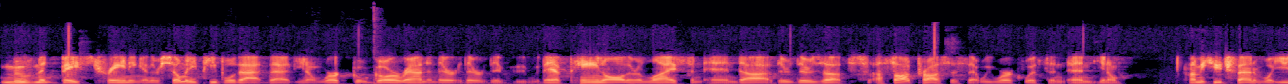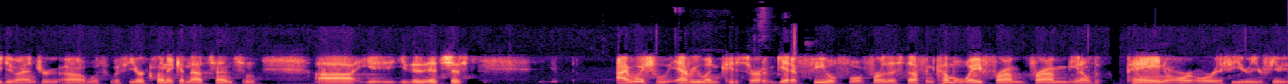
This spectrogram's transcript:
movement based training and there's so many people that that you know work go, go around and they're they're they, they have pain all their life and and uh there there's a a thought process that we work with and and you know I'm a huge fan of what you do Andrew uh with with your clinic in that sense and uh it's just I wish everyone could sort of get a feel for for this stuff and come away from from you know the pain or or if you if you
